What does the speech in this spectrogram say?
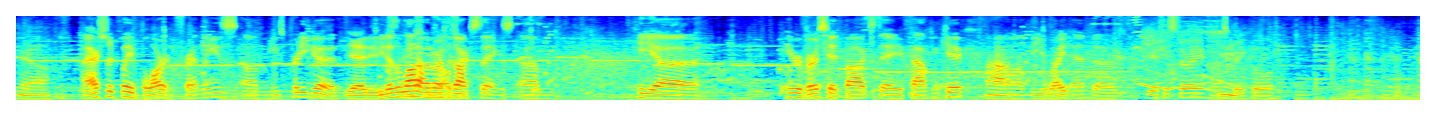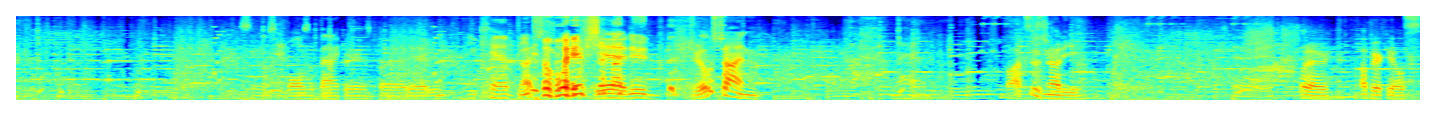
you know, I actually played Blart in friendlies. Um, he's pretty good. yeah, dude. He does a lot of he's awesome. unorthodox things. Um, he uh, he reverse hitboxed a Falcon kick Uh-huh. on the right end of Yoshi's story. That's Mm. pretty cool. Seeing some walls of back airs, but Yeah, dude. you can't beat Nice. the wave shot. Yeah, dude. Drill Shine. Man, Fox is nutty. Whatever. Up air kills.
